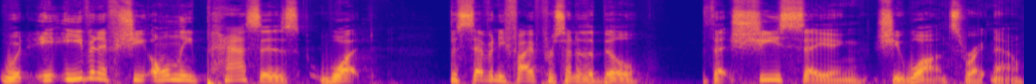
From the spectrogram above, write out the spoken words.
would e- even if she only passes what the seventy-five percent of the bill that she's saying she wants right now,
